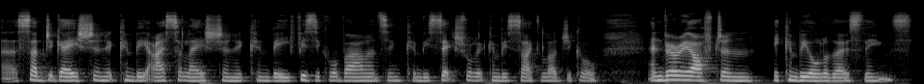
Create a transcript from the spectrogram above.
uh, subjugation, it can be isolation, it can be physical violence, it can be sexual, it can be psychological, and very often it can be all of those things.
